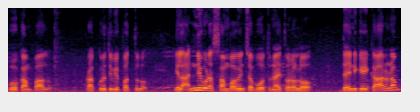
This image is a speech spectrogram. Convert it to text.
భూకంపాలు ప్రకృతి విపత్తులు ఇలా అన్నీ కూడా సంభవించబోతున్నాయి త్వరలో. దీనికి కారణం?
